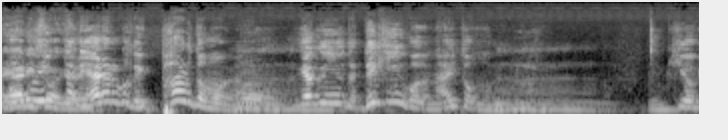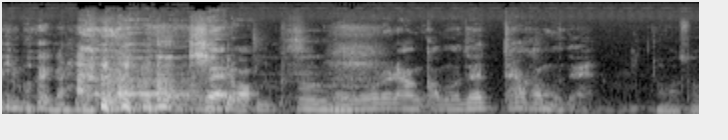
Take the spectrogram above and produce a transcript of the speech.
やり僕そうやけど。行ったらやれることいっぱいあると思うよ。逆に言うたらできんことないと思うよ。うん器用貧乏やから。そうやろ、うん。もう俺なんかもう絶対あかんもんね。あそう。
